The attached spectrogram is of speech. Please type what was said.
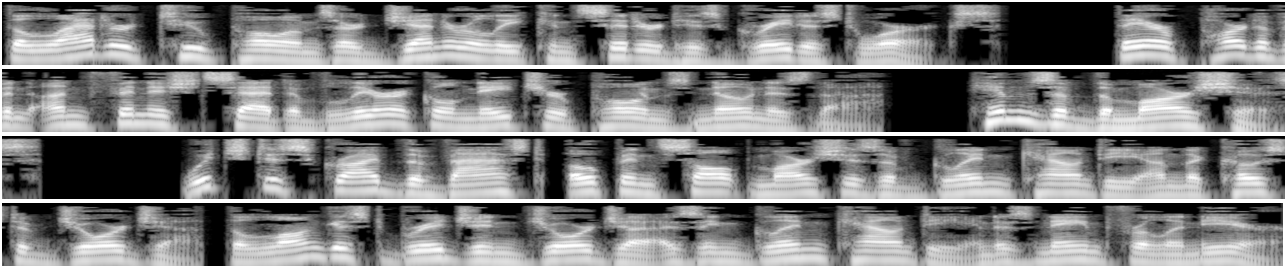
The latter two poems are generally considered his greatest works. They are part of an unfinished set of lyrical nature poems known as the Hymns of the Marshes which describe the vast, open salt marshes of Glynn County on the coast of Georgia. The longest bridge in Georgia is in Glynn County and is named for Lanier.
